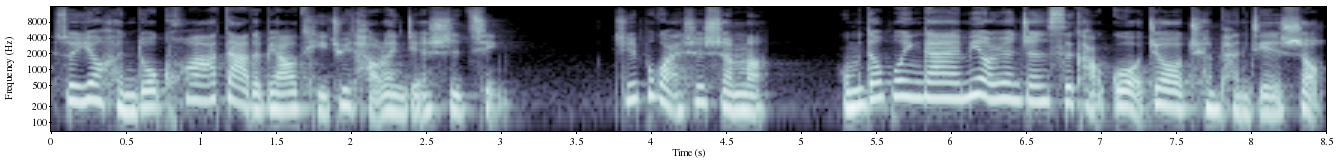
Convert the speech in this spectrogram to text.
所以用很多夸大的标题去讨论一件事情。其实不管是什么，我们都不应该没有认真思考过就全盘接受。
